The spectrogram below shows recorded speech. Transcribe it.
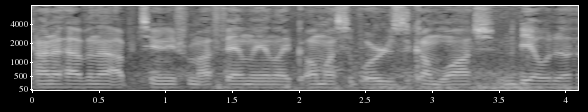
kind of having that opportunity for my family and like all my supporters to come watch and be able to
